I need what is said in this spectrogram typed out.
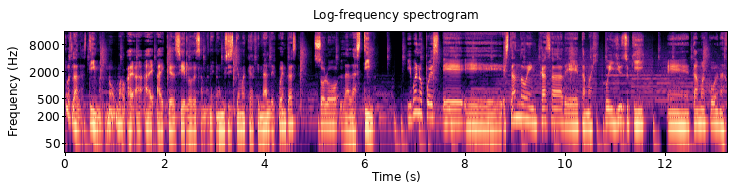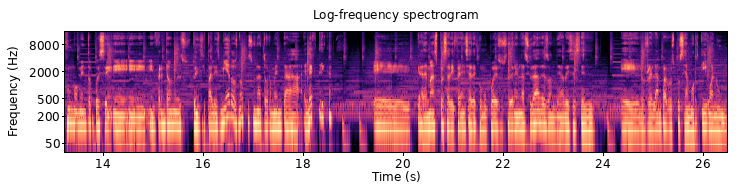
pues, la lastima, ¿no? Hay, que decirlo de esa manera, un sistema que al final de cuentas solo la lastima. Y bueno, pues, eh, eh, estando en casa de Tamahiko y Yuzuki, Tamako en algún momento pues enfrenta uno de sus principales miedos, ¿no? Que es una tormenta eléctrica. Eh, que además pues a diferencia de como puede suceder en las ciudades donde a veces el, eh, los relámpagos pues se amortiguan un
